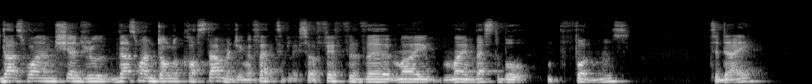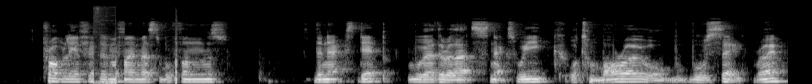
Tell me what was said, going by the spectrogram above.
that's why I'm scheduled. That's why I'm dollar cost averaging effectively. So a fifth of the my my investable funds today probably a fifth of my investable funds. The next dip, whether that's next week or tomorrow, or we'll see, right?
